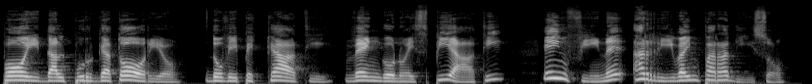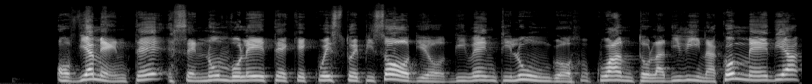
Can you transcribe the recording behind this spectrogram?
poi dal purgatorio, dove i peccati vengono espiati, e infine arriva in paradiso. Ovviamente, se non volete che questo episodio diventi lungo quanto la Divina Commedia,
